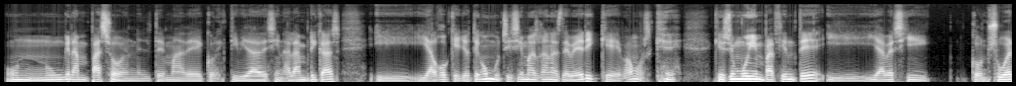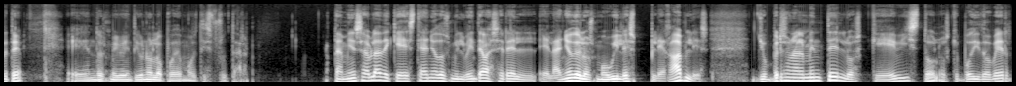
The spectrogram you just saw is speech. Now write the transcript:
un, gran paso en el tema de conectividades inalámbricas y, algo que yo tengo muchísimas ganas de ver y que, vamos, que, soy muy impaciente y, a ver si con suerte en 2021 lo podemos disfrutar. También se habla de que este año 2020 va a ser el, el, año de los móviles plegables. Yo personalmente los que he visto, los que he podido ver,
